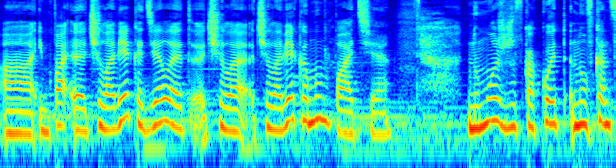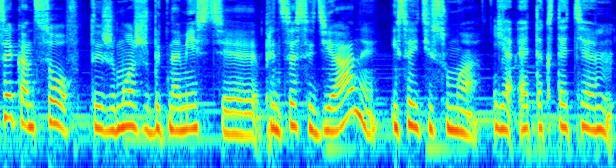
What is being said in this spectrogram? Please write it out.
а, эмпа- э, человека делает э, чело- человеком эмпатия. Но можешь же в какой-то, ну в конце концов ты же можешь быть на месте принцессы Дианы и сойти с ума. Я, это, кстати,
